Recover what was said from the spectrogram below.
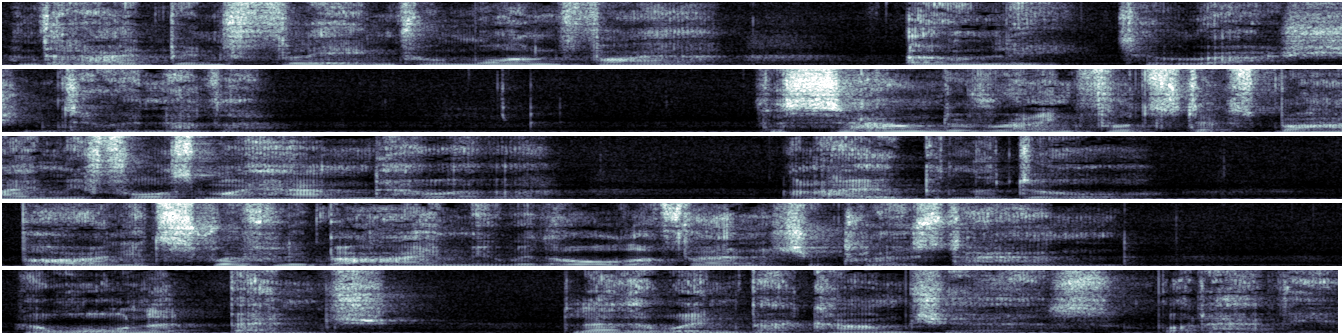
and that I had been fleeing from one fire only to rush into another. The sound of running footsteps behind me forced my hand, however, and I opened the door, barring it swiftly behind me with all the furniture close to hand a walnut bench, leather wing back armchairs, what have you.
